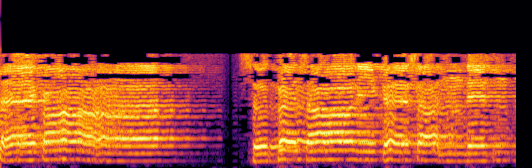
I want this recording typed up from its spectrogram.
සකා සුඛසානික සම්දෙත්ත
